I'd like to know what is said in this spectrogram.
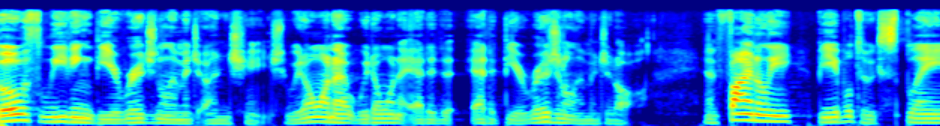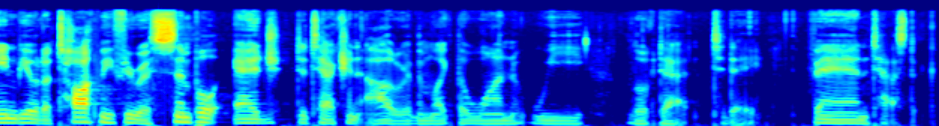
both leaving the original image unchanged. We don't want to we don't want to edit edit the original image at all. And finally, be able to explain, be able to talk me through a simple edge detection algorithm like the one we looked at today. Fantastic.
